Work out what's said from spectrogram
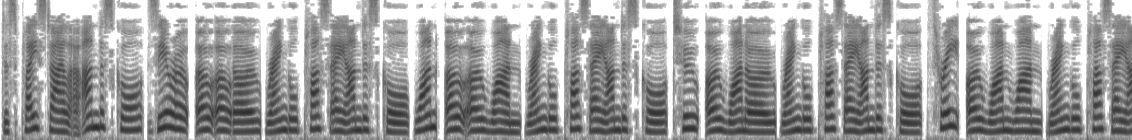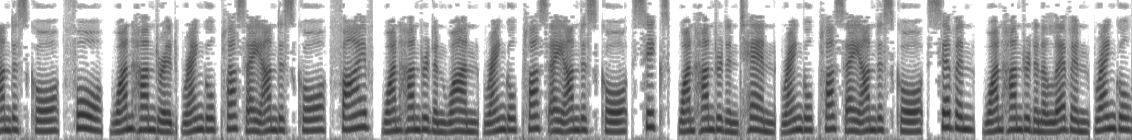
display style a underscore zero oh oh oh rangle plus a underscore one oh oh one rangle plus a underscore two oh one oh rangle plus a underscore three oh one one rangle plus a underscore four one hundred rangle plus a underscore five one hundred and one rangle plus a underscore six one hundred and ten rangle plus a underscore seven one hundred and eleven rangle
